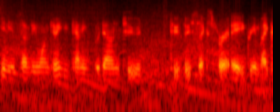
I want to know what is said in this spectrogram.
Union 71, can we kind of go down to 236 for a green bike?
